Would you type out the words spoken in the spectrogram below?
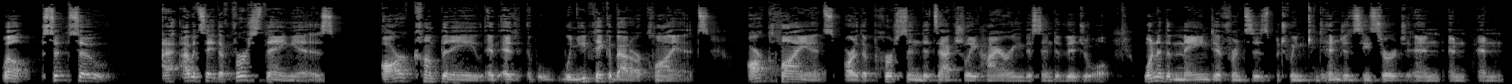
Well, so, so I, I would say the first thing is our company, as, when you think about our clients, our clients are the person that's actually hiring this individual. One of the main differences between contingency search and, and, and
